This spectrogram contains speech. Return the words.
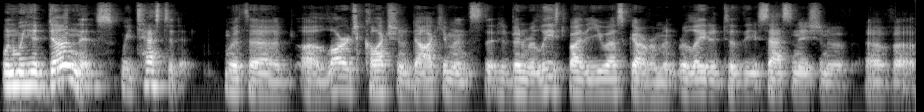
When we had done this, we tested it with a, a, large collection of documents that had been released by the US government related to the assassination of, of uh,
